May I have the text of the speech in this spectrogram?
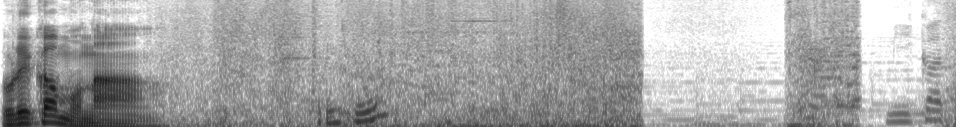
それかもな。本味方が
